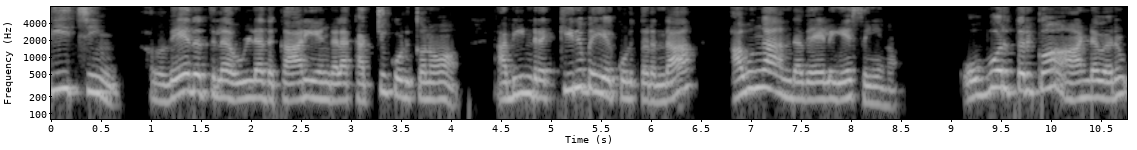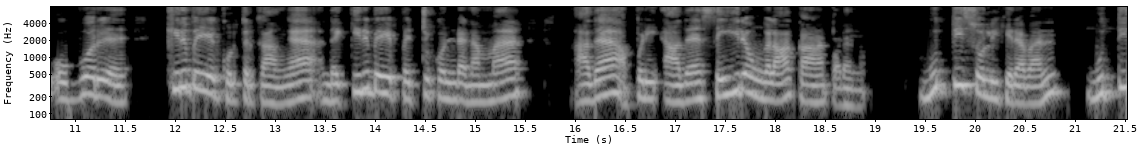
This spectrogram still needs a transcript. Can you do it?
டீச்சிங் வேதத்துல உள்ளத காரியங்களை கற்றுக் கொடுக்கணும் அப்படின்ற கிருபையை கொடுத்திருந்தா அவங்க அந்த வேலையை செய்யணும். ஒவ்வொருத்தருக்கும் ஆண்டவர் ஒவ்வொரு கிருபையை கொடுத்திருக்காங்க. அந்த கிருபையை பெற்றுக்கொண்ட நம்ம அத அப்படி அத செய்யறவங்களா காணப்படணும். புத்தி சொல்லுகிறவன் புத்தி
